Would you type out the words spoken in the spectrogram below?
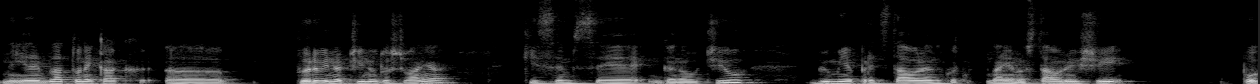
je bila to nekako uh, prvi način oglaševanja, ki sem se ga naučil. Bil mi je predstavljen kot najenostavnejši. Po,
